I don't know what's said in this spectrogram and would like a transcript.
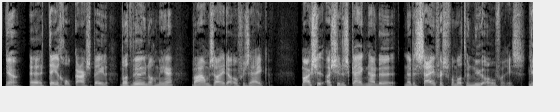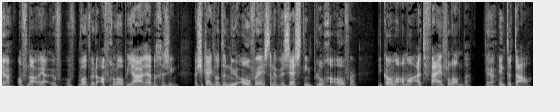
Ja, eh, tegen elkaar spelen. Wat wil je nog meer? Waarom zou je daarover zeiken? Maar als je, als je dus kijkt naar de, naar de cijfers van wat er nu over is. ja, Of, nou, ja, of, of wat we de afgelopen jaren hebben gezien. Als je kijkt wat er nu over is, dan hebben we 16 ploegen over. Die komen allemaal uit vijf landen ja. in totaal.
